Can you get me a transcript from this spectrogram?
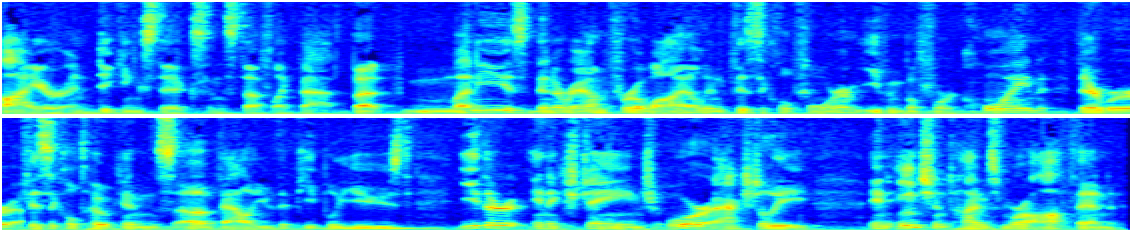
fire and digging sticks and stuff like that. But money has been around for a while in physical form, even before coin. There were physical tokens of value that people used either in exchange or actually in ancient times more often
